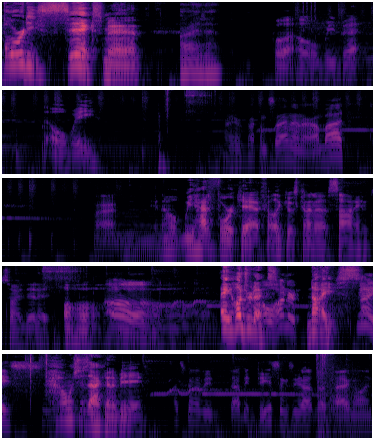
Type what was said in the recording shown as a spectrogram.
46, man. All right, then. Pull that little wee bit. Little wee. Fucking signing her. I'm bad. Alright. You know, we had 4k. I felt like it was kind of a sign, so I did it. Oh. Oh. Hey, 100x. Oh, 100. Nice. Nice. How much is that gonna be? That's gonna be. That'd be decent. 'cause you got the bag line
